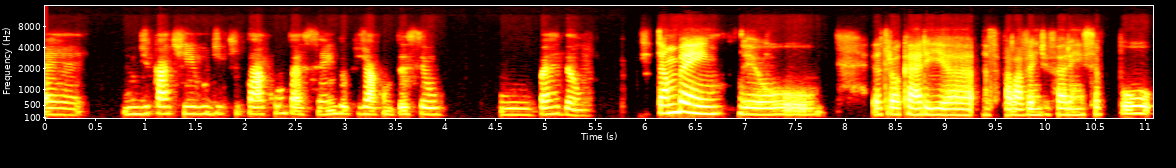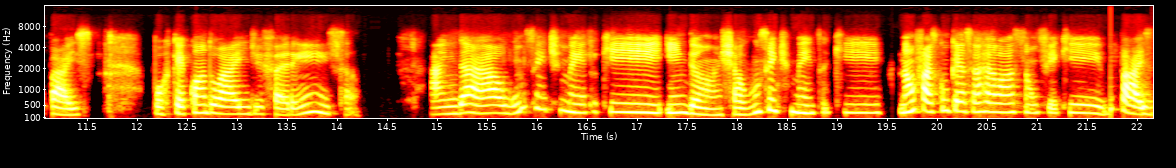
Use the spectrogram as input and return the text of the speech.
é indicativo de que está acontecendo, que já aconteceu o perdão. Também, eu, eu trocaria essa palavra indiferença por paz, porque quando há indiferença, ainda há algum sentimento que engancha, algum sentimento que não faz com que essa relação fique em paz,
